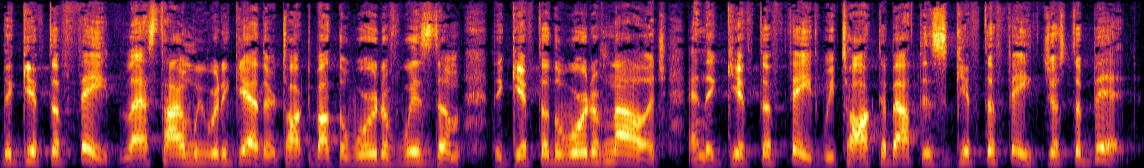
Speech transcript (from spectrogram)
the gift of faith. Last time we were together, talked about the word of wisdom, the gift of the word of knowledge, and the gift of faith. We talked about this gift of faith just a bit.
